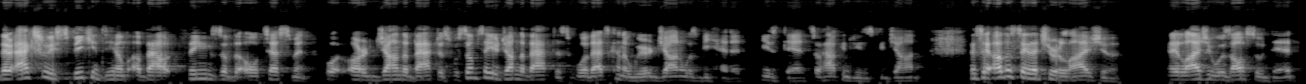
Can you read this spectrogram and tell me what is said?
They're actually speaking to him about things of the Old Testament or, or John the Baptist. Well, some say you're John the Baptist. Well, that's kind of weird. John was beheaded, he's dead. So how can Jesus be John? They say others say that you're Elijah. And Elijah was also dead.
